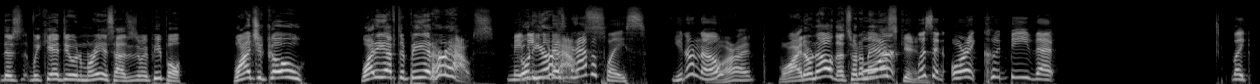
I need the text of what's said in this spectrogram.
there's we can't do it in Maria's house. There's so many people. Why don't you go? Why do you have to be at her house? Maybe go to he your doesn't house. have a place. You don't know. All right. Well, I don't know. That's what I'm asking. Listen, or it could be that, like,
